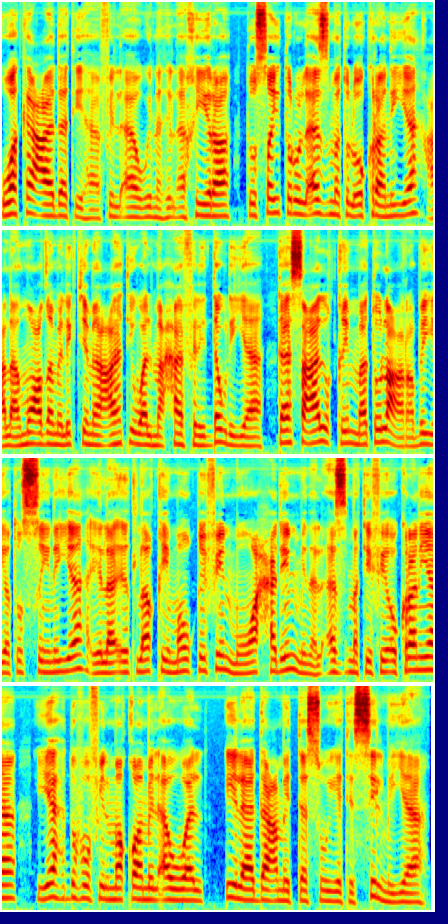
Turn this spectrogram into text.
وكعادتها في الآونة الأخيرة تسيطر الأزمة الأوكرانية على معظم الاجتماعات والمحافل الدولية تسعى القمة العربية الصينية إلى إطلاق موقف موحد من الأزمة في أوكرانيا يهدف في المقام الأول إلى دعم التسوية السلمية.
